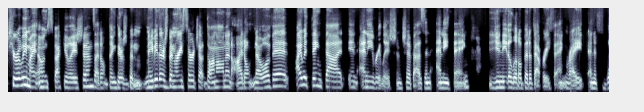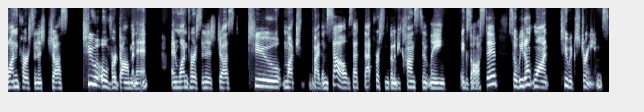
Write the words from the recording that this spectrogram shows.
purely my own speculations. I don't think there's been, maybe there's been research done on it. I don't know of it. I would think that in any relationship, as in anything, you need a little bit of everything, right? And if one person is just too over dominant and one person is just too much by themselves, that that person's going to be constantly exhausted. So we don't want two extremes,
